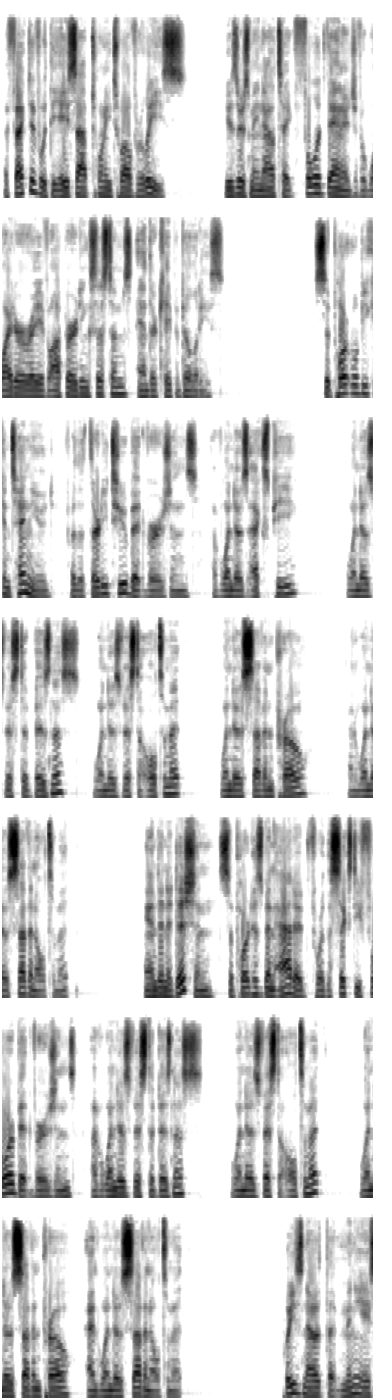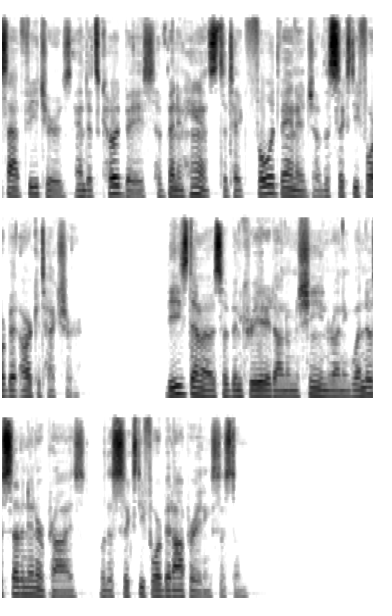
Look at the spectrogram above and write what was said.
Effective with the ASAP 2012 release, users may now take full advantage of a wider array of operating systems and their capabilities. Support will be continued for the 32-bit versions of Windows XP, Windows Vista Business, Windows Vista Ultimate, Windows 7 Pro, and Windows 7 Ultimate. And in addition, support has been added for the 64-bit versions of Windows Vista Business, Windows Vista Ultimate, Windows 7 Pro, and Windows 7 Ultimate. Please note that many ASAP features and its codebase have been enhanced to take full advantage of the 64-bit architecture. These demos have been created on a machine running Windows 7 Enterprise with a 64-bit operating system.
